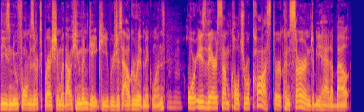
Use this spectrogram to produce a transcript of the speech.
these new forms of expression without human gatekeepers, just algorithmic ones? Mm-hmm. Or is there some cultural cost or concern to be had about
